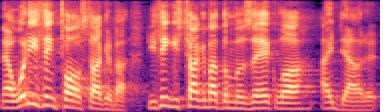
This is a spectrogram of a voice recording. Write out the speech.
Now, what do you think Paul's talking about? Do you think he's talking about the Mosaic law? I doubt it.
